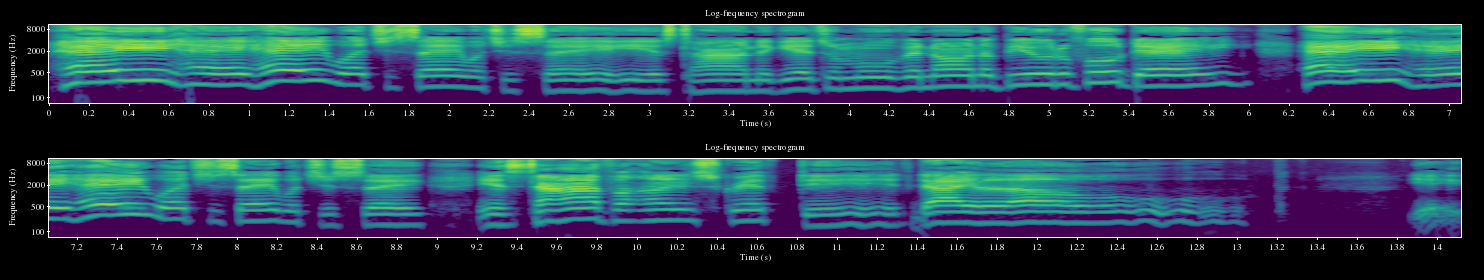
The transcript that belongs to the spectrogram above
Hey, hey, hey, what you say, what you say? It's time to get to moving on a beautiful day. Hey, hey, hey, what you say, what you say? It's time for unscripted dialogue. Yeah.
